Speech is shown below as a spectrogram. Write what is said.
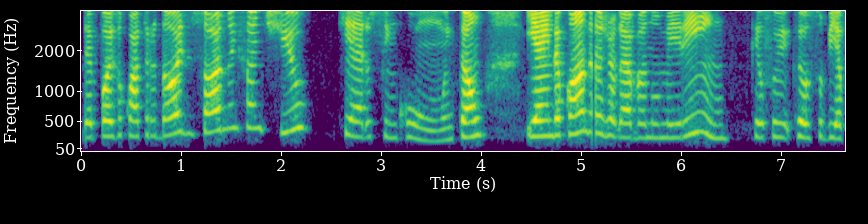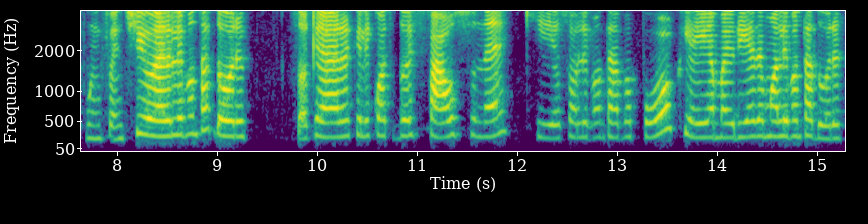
depois o 4-2 e só no infantil que era o 5-1. Então, e ainda quando eu jogava no Mirim, que eu, fui, que eu subia para o infantil, eu era levantadora. Só que era aquele 4-2 falso, né? Que eu só levantava pouco e aí a maioria era uma levantadora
